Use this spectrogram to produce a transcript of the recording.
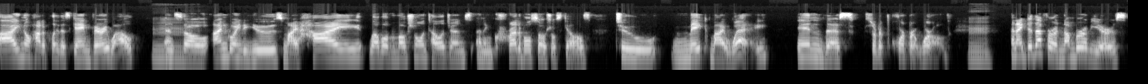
I know how to play this game very well. And Mm. so I'm going to use my high level of emotional intelligence and incredible social skills to make my way in this sort of corporate world. Mm. And I did that for a number of years.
